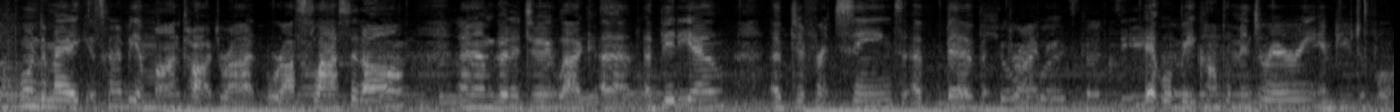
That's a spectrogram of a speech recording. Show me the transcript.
I'm going to make, it's going to be a montage, right? Where I slice it all. And I'm going to do like a, a video of different scenes of Bev driving. It will be complimentary and beautiful.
